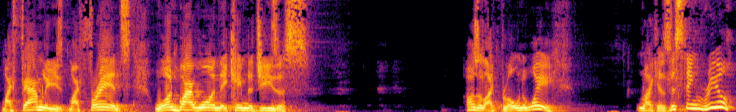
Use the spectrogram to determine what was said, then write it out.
my families, my friends, one by one, they came to Jesus. I was like blown away. I'm like, is this thing real?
